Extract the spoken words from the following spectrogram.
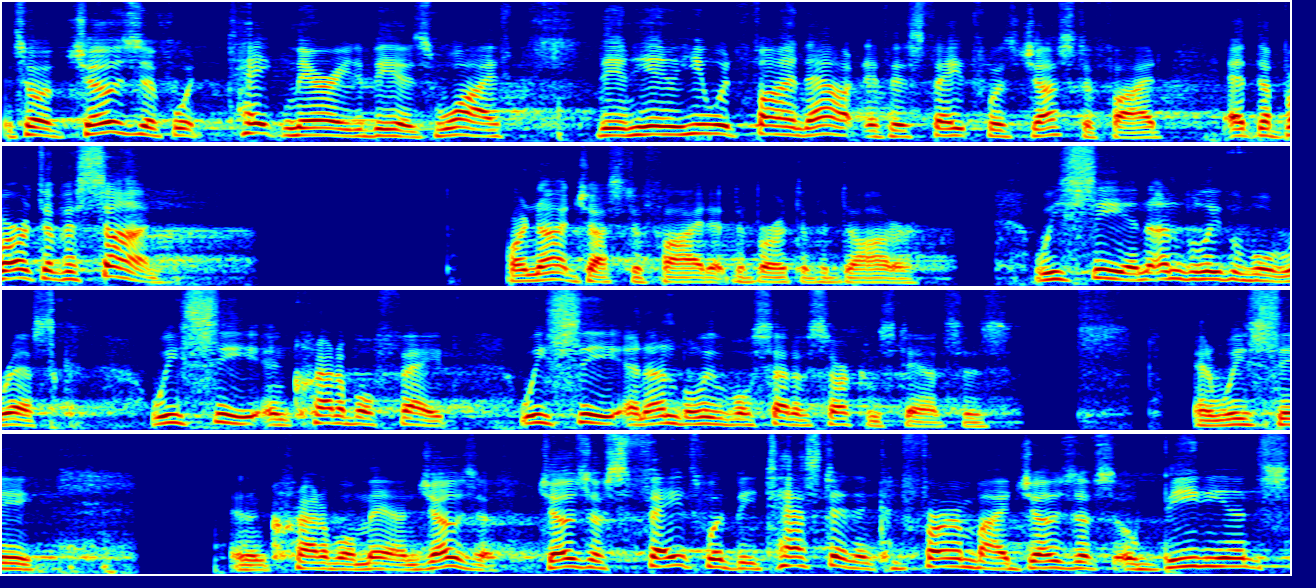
And so, if Joseph would take Mary to be his wife, then he, he would find out if his faith was justified at the birth of a son or not justified at the birth of a daughter. We see an unbelievable risk. We see incredible faith. We see an unbelievable set of circumstances. And we see an incredible man, Joseph. Joseph's faith would be tested and confirmed by Joseph's obedience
